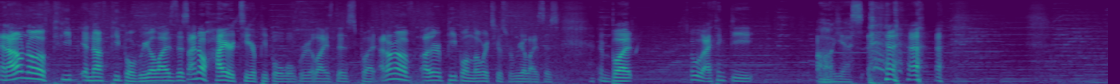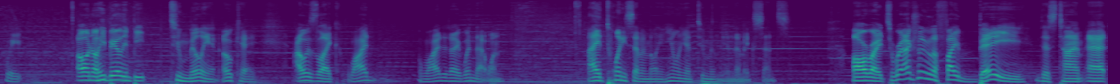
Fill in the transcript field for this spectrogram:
and I don't know if pe enough people realize this. I know higher tier people will realize this, but I don't know if other people in lower tiers will realize this. But, ooh, I think the, oh yes. Wait, oh no, he barely beat two million. Okay, I was like, why, why did I win that one? I had 27 million. He only had 2 million. That makes sense. All right, so we're actually going to fight Bay this time at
